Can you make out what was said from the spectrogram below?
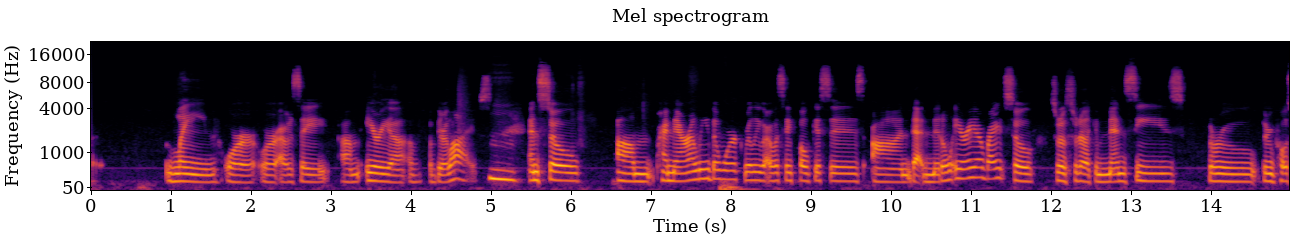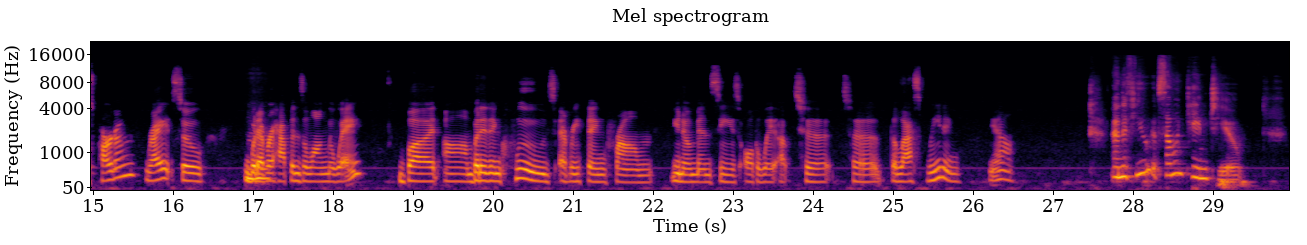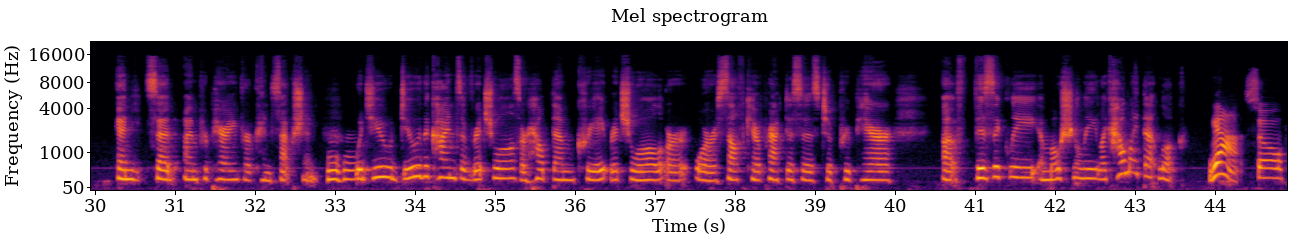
lane, or or I would say um, area of, of their lives. Mm. And so um, primarily the work really I would say focuses on that middle area, right? So sort of sort of like a menses through through postpartum, right? So mm-hmm. whatever happens along the way, but um, but it includes everything from you know menses all the way up to to the last bleeding. Yeah. And if you if someone came to you and said, I'm preparing for conception, mm-hmm. would you do the kinds of rituals or help them create ritual or, or self care practices to prepare uh, physically, emotionally? Like, how might that look? Yeah. So,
